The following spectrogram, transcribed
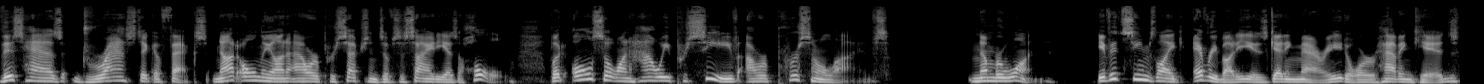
This has drastic effects not only on our perceptions of society as a whole, but also on how we perceive our personal lives. Number one, if it seems like everybody is getting married, or having kids,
